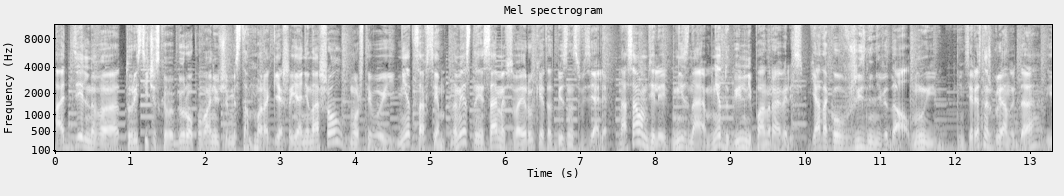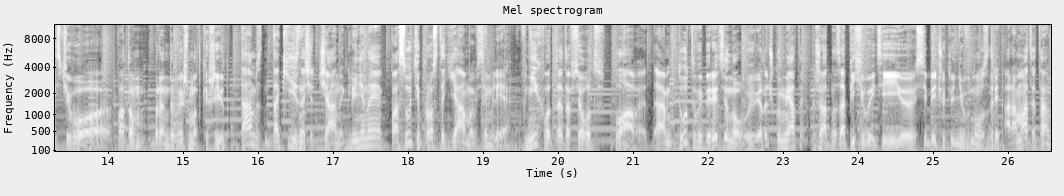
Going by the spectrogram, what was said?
Отдельного туристического бюро по вонючим местам Маракеша я не нашел, может, его и нет совсем, но местные сами в свои руки этот бизнес взяли. На самом деле, не знаю, мне дубильни понравились. Я такого в жизни не видал. Ну и интересно ж глянуть, да? Из чего потом брендовые шмотки шьют. Там такие, значит, чаны глиняные, по сути, просто ямы в земле. В них вот это все вот плавает, да? Тут вы берете новую веточку мяты, жадно запихиваете ее себе чуть ли не в ноздри. Ароматы там,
